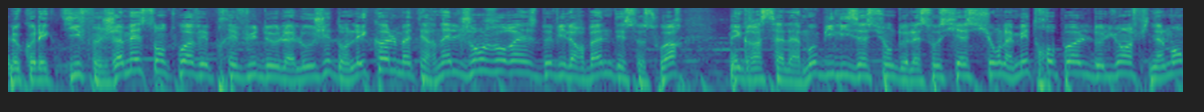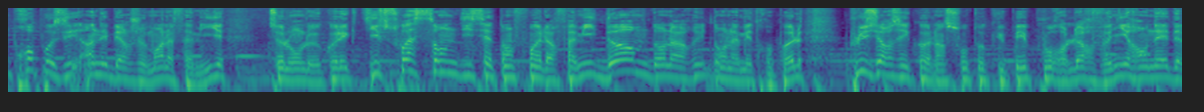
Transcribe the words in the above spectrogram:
Le collectif Jamais sans toi avait prévu de la loger dans l'école maternelle Jean Jaurès de Villeurbanne dès ce soir. Mais grâce à la mobilisation de l'association, la métropole de Lyon a finalement proposé un hébergement à la famille. Selon le collectif, 77 enfants et leurs familles dorment dans la rue dans la métropole. Plusieurs écoles hein, sont occupées pour leur venir en aide.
